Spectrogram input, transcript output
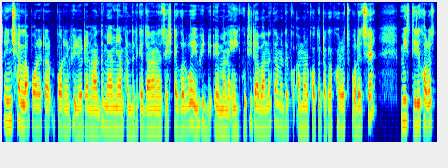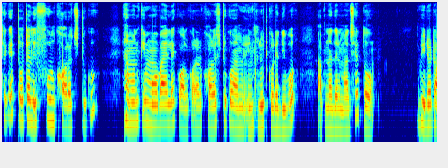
তো ইনশাল্লাহ পরেটার পরের ভিডিওটার মাধ্যমে আমি আপনাদেরকে জানানোর চেষ্টা করব, এই ভিডিও মানে এই কুঠিটা বানাতে আমাদের আমার কত টাকা খরচ পড়েছে, মিস্ত্রি খরচ থেকে টোটালি ফুল খরচটুকু। এমনকি মোবাইলে কল করার খরচটুকু আমি ইনক্লুড করে দিব। আপনাদের মাঝে। তো ভিডিওটা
